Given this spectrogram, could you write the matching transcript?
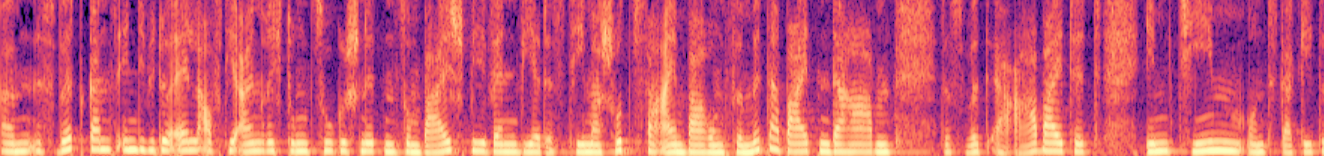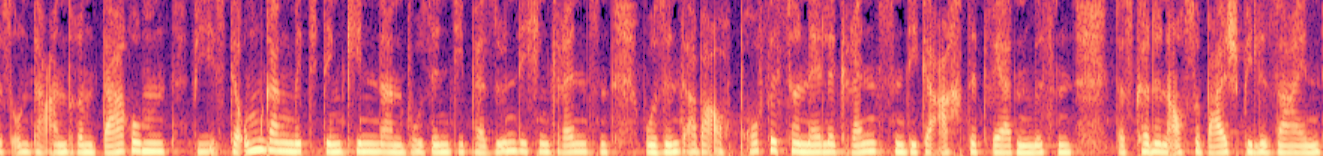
Ähm, es wird ganz individuell auf die Einrichtungen zugeschnitten. Zum Beispiel, wenn wir das Thema Schutzvereinbarung für Mitarbeitende haben. Das wird erarbeitet im Team und da geht es unter anderem darum, wie ist der Umgang mit den Kindern, wo sind die persönlichen Grenzen, wo sind aber auch professionelle Grenzen, die geachtet werden müssen. Das können auch so Beispiele sein,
